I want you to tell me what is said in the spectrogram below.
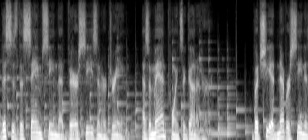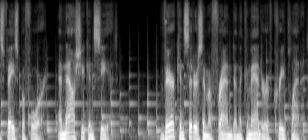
This is the same scene that Ver sees in her dream, as a man points a gun at her. But she had never seen his face before, and now she can see it. Ver considers him a friend and the commander of Kree planet.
